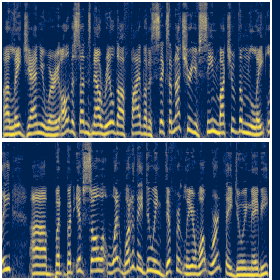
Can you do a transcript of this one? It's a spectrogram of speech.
uh, late January, all of a sudden's now reeled off five out of six. I'm not sure you've seen much of them lately, uh, but but if so, what what are they doing differently, or what weren't they doing maybe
